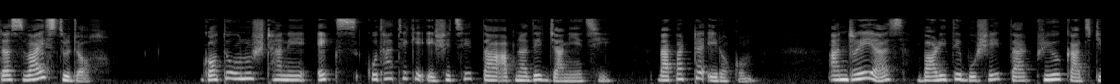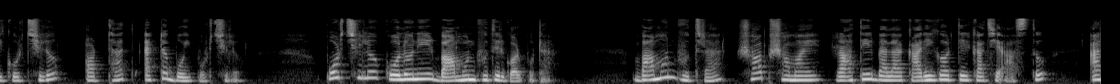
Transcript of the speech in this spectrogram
ডাস ভাইস টু ডহ গত অনুষ্ঠানে এক্স কোথা থেকে এসেছে তা আপনাদের জানিয়েছি। ব্যাপারটা এরকম। আন্দ্রেয়াস বাড়িতে বসে তার প্রিয় কাজটি করছিল, অর্থাৎ একটা বই পড়ছিল। পড়ছিল কোলনের বামন ভূতের গল্পটা। বামন ভূতরা সব সময় রাতের বেলা কারিগরদের কাছে আসত আর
